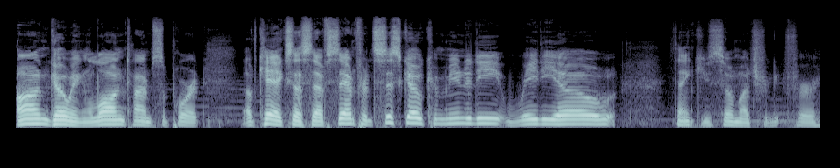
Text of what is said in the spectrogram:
ongoing, long-time support of KXSF San Francisco Community Radio. Thank you so much for for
